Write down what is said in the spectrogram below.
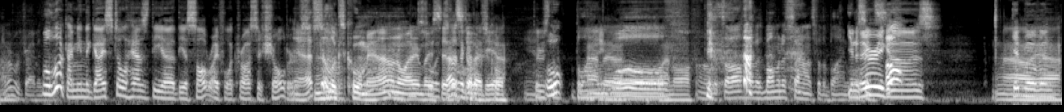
I remember driving. Well, look, I mean, the guy still has the uh, the assault rifle across his shoulders. Yeah, that still looks cool, man. I don't know why everybody says That was a still good looks idea. Yeah. There's Ooh, the blind Blind, uh, wolf. blind wolf. Oh, let's all have a moment of silence for the blind wolf. There he Oh! goes. Get moving. yeah.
